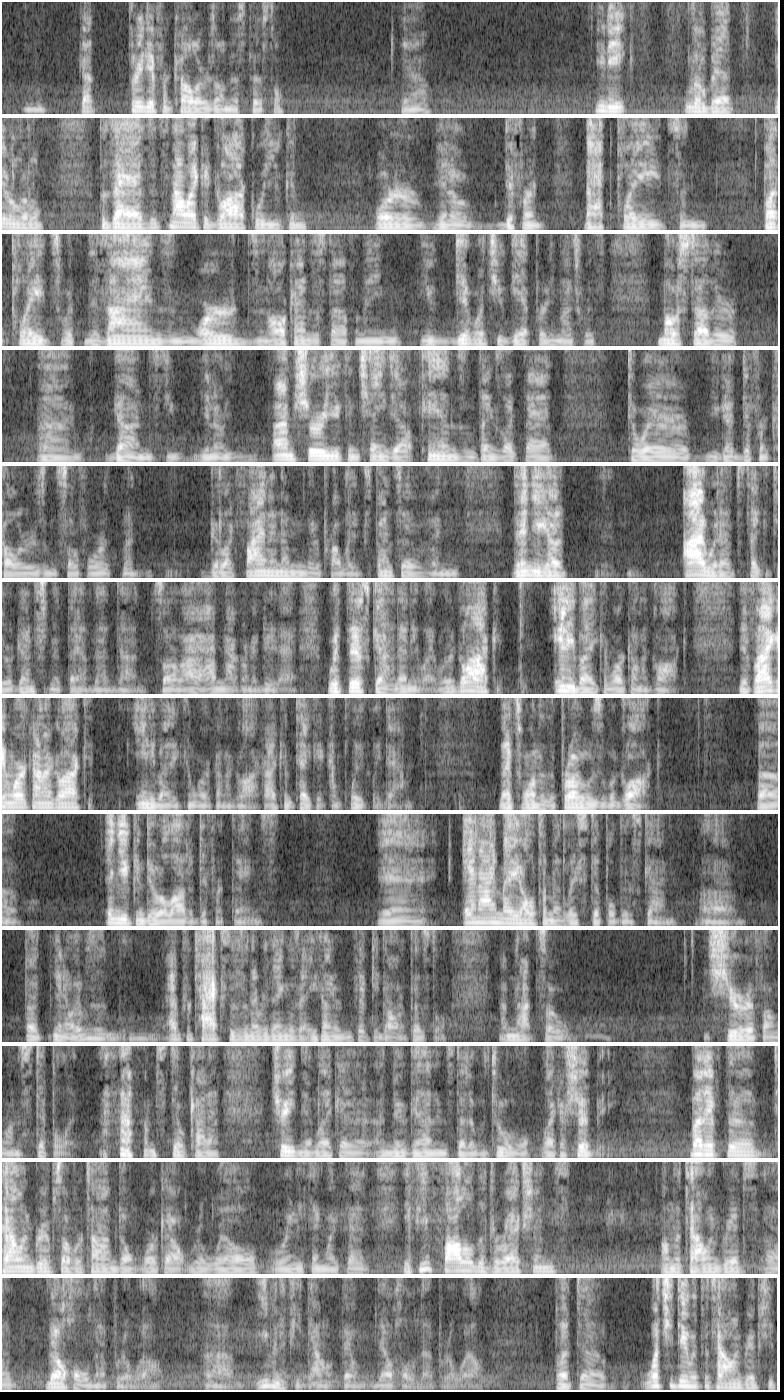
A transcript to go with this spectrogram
Got three different colors on this pistol. You know, unique, a little bit, give it a little pizzazz. It's not like a Glock where you can order, you know, different back plates and butt plates with designs and words and all kinds of stuff. I mean, you get what you get pretty much with most other uh, guns. You you know, I'm sure you can change out pins and things like that to where you got different colors and so forth. But good luck finding them. They're probably expensive, and then you got. I would have to take it to a gunsmith to have that done. So I, I'm not going to do that with this gun anyway. With a Glock, anybody can work on a Glock. If I can work on a Glock, anybody can work on a Glock. I can take it completely down. That's one of the pros of a Glock. Uh, and you can do a lot of different things. And, and I may ultimately stipple this gun. Uh, but, you know, it was, after taxes and everything, it was an $850 pistol. I'm not so sure if I want to stipple it. I'm still kind of treating it like a, a new gun instead of a tool, like I should be. But if the talon grips over time don't work out real well or anything like that, if you follow the directions on the talon grips, uh, they'll hold up real well. Um, even if you don't, they'll they'll hold up real well. But uh, what you do with the talon grips, you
